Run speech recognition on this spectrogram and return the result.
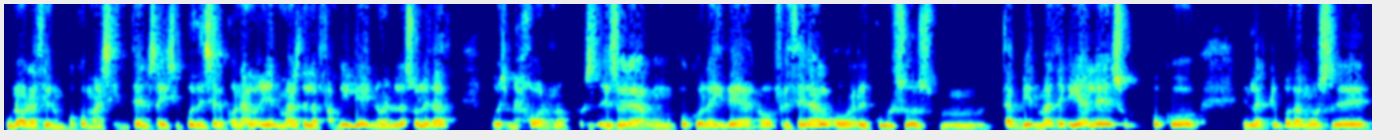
una oración un poco más intensa y si puede ser con alguien más de la familia y no en la soledad, pues mejor, ¿no? Pues eso era un poco la idea, ¿no? Ofrecer algo, recursos mm, también materiales, un poco en las que podamos eh,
